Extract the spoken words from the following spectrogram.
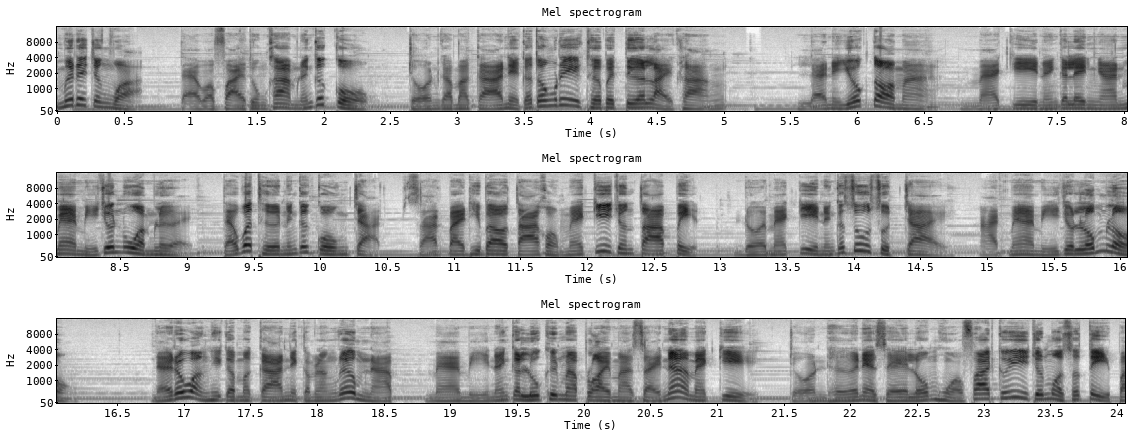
เมื่อได้จังหวะ แต่ว่าฝ่ายตรงข้ามนั้นก็โกง จนกรรมการเนี่ยก็ต้องเรียกเธอไปเตือนหลายครั้ง และในยกต่อมา แม็กกี้นั้นก็เล่นงานแม่หมีจนอ่วมเลย แต่ว่าเธอนั้นก็โกงจัดซัดไปที่เบ้าตาของแม็กกี้จนตาปิด โดยแม็กกี้นั้นก็สู้สุดใจ อาจแม่หมีจนล้มลง ในระหว่างที่กรรมการเนี่ยกำลังเริ่มนับ แม่หมีนั้นก็ลุกขึ้นมาปล่อยหมาใส่หน้าแม็กกี้จนเธอเนี่ยเซล้มหัวฟาดเก้าอี้จนหมดสติไป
